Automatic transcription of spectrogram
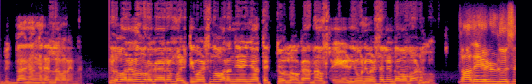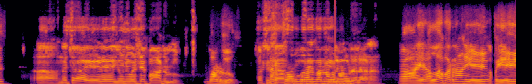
ബിഗ് ബാങ് അങ്ങനെയല്ല പറയുന്നത് നിങ്ങൾ പറയുന്നത് പ്രകാരം മൾട്ടിവേഴ്സ് എന്ന് പറഞ്ഞു കഴിഞ്ഞാൽ തെറ്റുമല്ലോ കാരണം ഏഴ് യൂണിവേഴ്സ് അല്ലേ ഉണ്ടാവാൻ പാടുള്ളൂ ആ അതെ ഏഴ് യൂണിവേഴ്സ് ആ എന്നുവെച്ചാ ഏഴ് യൂണിവേഴ്സേ പാടുള്ളൂ പാടുള്ളൂ പക്ഷെ ശാസ്ത്രം പറയുന്നത് കൂടുതലാണ് ആ അള്ളാഹ് പറഞ്ഞാണ് ഏഴ് അപ്പൊ ഏഴ്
